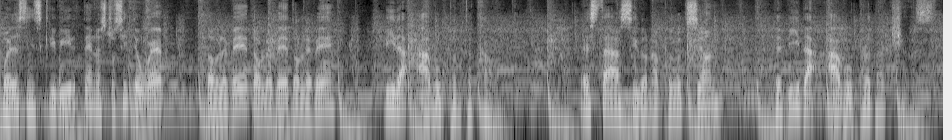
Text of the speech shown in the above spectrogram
Puedes inscribirte en nuestro sitio web www.vidaabu.com. Esta ha sido una producción de Vida Abu Productions.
